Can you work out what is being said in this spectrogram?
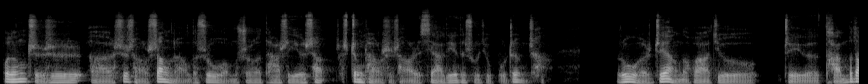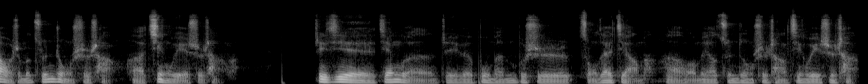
不能只是啊市场上涨的时候我们说它是一个上正常市场，而下跌的时候就不正常。如果是这样的话，就这个谈不到什么尊重市场啊、敬畏市场了。这届监管这个部门不是总在讲嘛啊，我们要尊重市场、敬畏市场。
